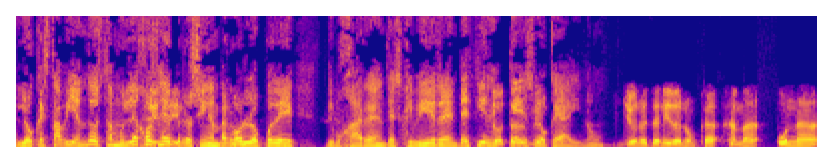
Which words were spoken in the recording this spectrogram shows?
lo que está viendo está muy lejos, eh, pero sin embargo lo puede dibujar, eh, describir, eh, decir qué es lo que hay, ¿no? Yo no he tenido nunca, jamás, una...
